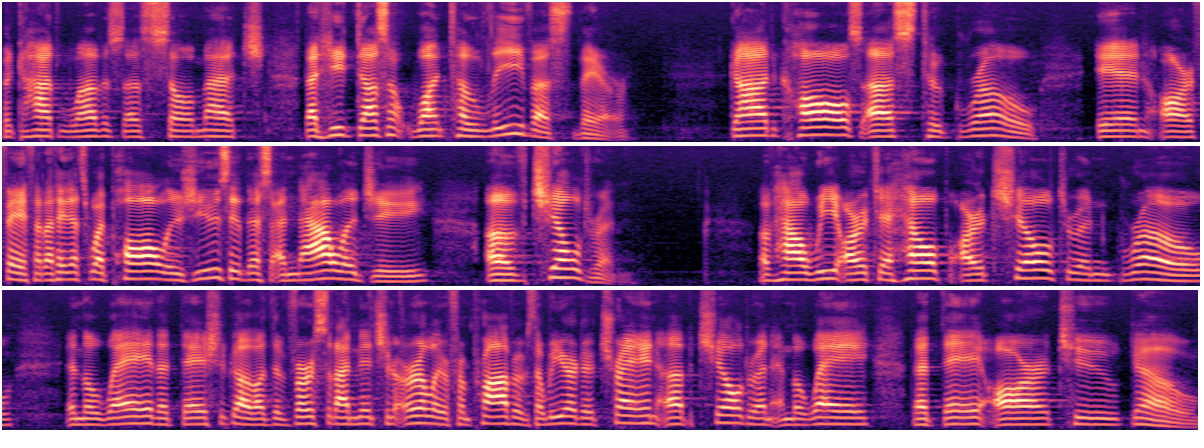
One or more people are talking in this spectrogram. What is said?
But God loves us so much that He doesn't want to leave us there. God calls us to grow in our faith. And I think that's why Paul is using this analogy of children, of how we are to help our children grow in the way that they should go. Like the verse that I mentioned earlier from Proverbs, that we are to train up children in the way that they are to go.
